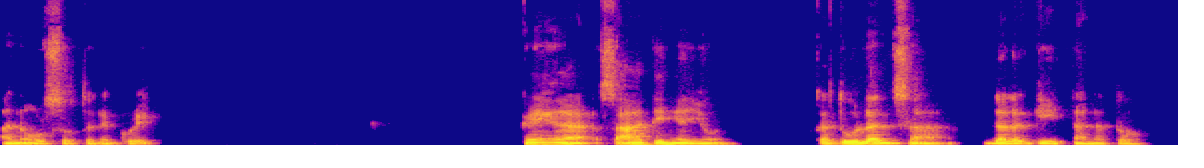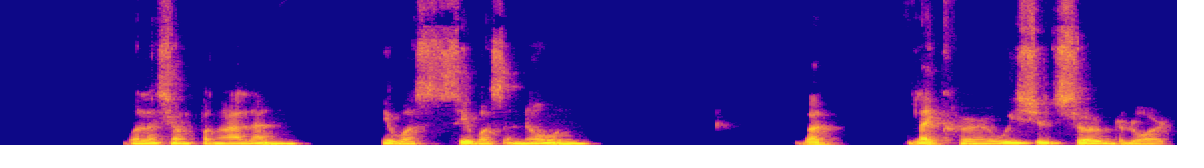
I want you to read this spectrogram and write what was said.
and also to the Greek. Kaya nga, sa atin ngayon, Katulad sa dalagita na to. Wala siyang pangalan. He was, she was unknown. But like her, we should serve the Lord.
